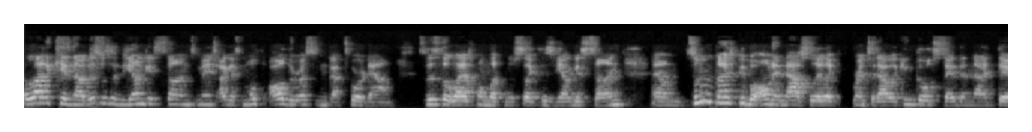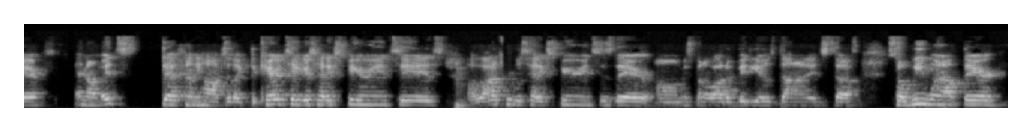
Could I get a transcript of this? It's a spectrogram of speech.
a lot of kids. Now this was his youngest son's mansion. I guess most all the rest of them got tore down. So this is the last one left. And it's like his youngest son. Um, some nice people own it now, so they like rent it out. Like you can go stay the night there. And um, it's definitely haunted. Like the caretakers had experiences, mm. a lot of people's had experiences there. Um, there's been a lot of videos done on it and stuff. So we went out there,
